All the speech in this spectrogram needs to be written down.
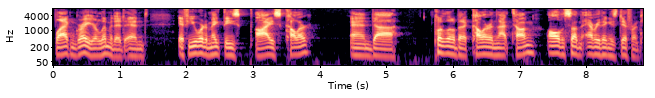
black and gray, you're limited. And if you were to make these eyes color and uh, put a little bit of color in that tongue, all of a sudden everything is different,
